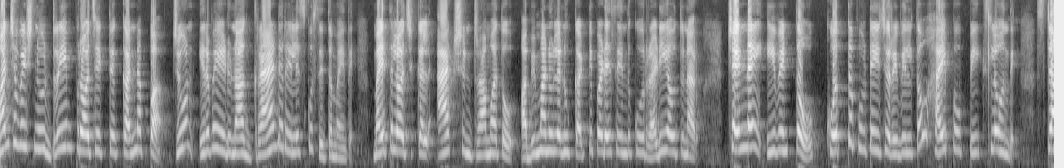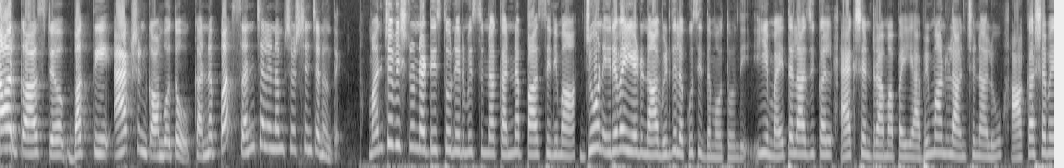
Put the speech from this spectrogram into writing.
Manchu Vishnu dream project Kannappa June ఇరవై ఏడున గ్రాండ్ రిలీజ్కు సిద్ధమైంది. మైథలాజికల్ యాక్షన్ డ్రామాతో అభిమానులను కట్టిపడేసేందుకు రెడీ అవుతున్నారు. చెన్నై ఈవెంట్తో కొత్త ఫుటేజ్ రివీల్తో హైప్ పీక్స్లో ఉంది. స్టార్ కాస్ట్ భక్తి యాక్షన్ కాంబోతో కన్నప్ప సంచలనం సృష్టించనుంది. మంచు విష్ణు నటిస్తూ నిర్మిస్తున్న కన్నప్ప సినిమా జూన్ ఇరవై ఏడున విడుదలకు సిద్ధమవుతోంది. ఈ మైథలాజికల్ యాక్షన్ డ్రామాపై అభిమానుల అంచనాలు ఆకాశమే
